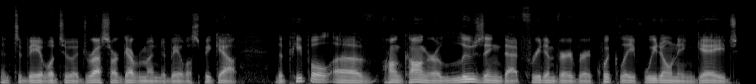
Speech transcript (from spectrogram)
and to be able to address our government and to be able to speak out. The people of Hong Kong are losing that freedom very very quickly if we don't engage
